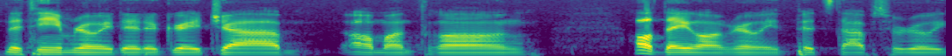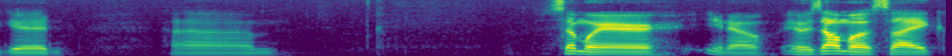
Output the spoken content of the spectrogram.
the team really did a great job all month long, all day long. Really, the pit stops were really good. Um, somewhere, you know, it was almost like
